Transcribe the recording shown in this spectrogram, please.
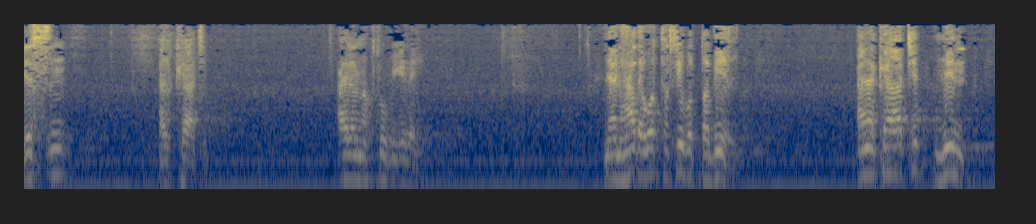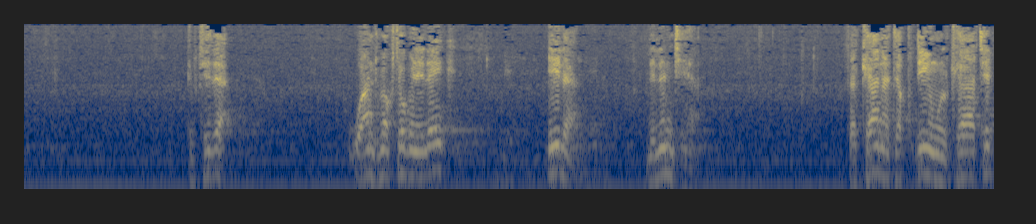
اسم الكاتب على المكتوب إليه. لأن هذا هو الترتيب الطبيعي. أنا كاتب من ابتداء وأنت مكتوب إليك إلى للانتهاء. فكان تقديم الكاتب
